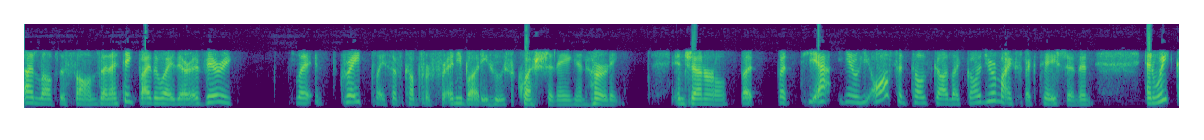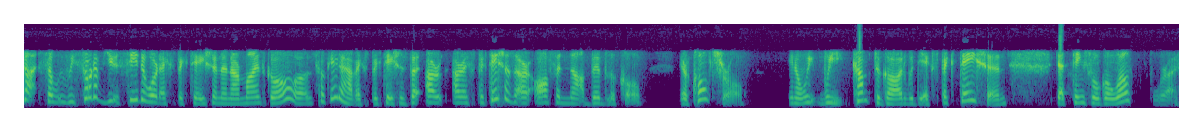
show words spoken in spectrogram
I love the Psalms, and I think, by the way, they're a very great place of comfort for anybody who's questioning and hurting in general. But but he you know he often tells God like God you're my expectation. And and we got so we sort of see the word expectation and our minds go oh it's okay to have expectations. But our our expectations are often not biblical. They're cultural. You know we we come to God with the expectation that things will go well for us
